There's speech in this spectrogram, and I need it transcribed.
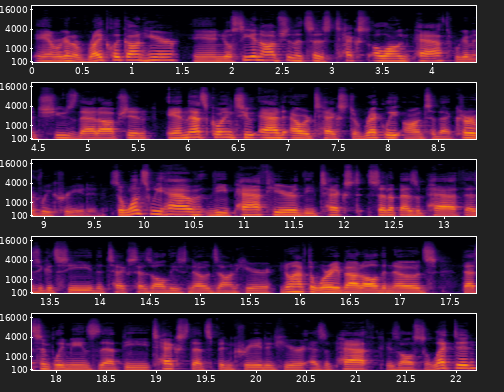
and we're gonna right click on here and you'll see an option that says text along path. We're gonna choose that option, and that's going to add our text directly onto that curve we created. So once we have the path here, the text set up as a path, as you can see, the text has all these nodes on here. You don't have to worry about all the nodes. That simply means that the text that's been created here as a path is all selected.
